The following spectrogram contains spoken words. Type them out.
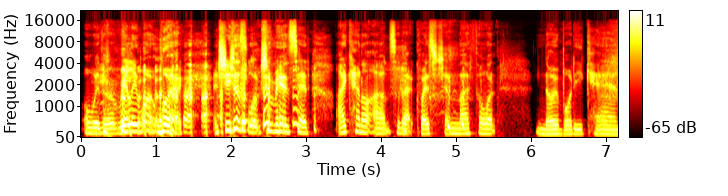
or whether it really won't work? And she just looked at me and said, I cannot answer that question. And I thought, nobody can.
